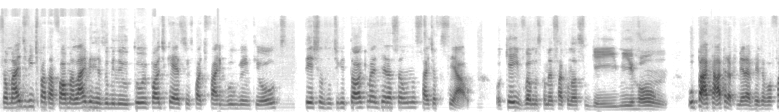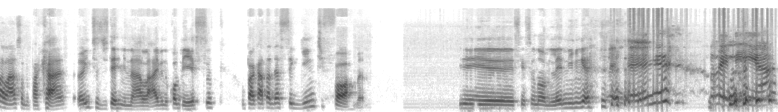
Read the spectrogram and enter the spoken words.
São mais de 20 plataformas, live resumo no YouTube, podcast no Spotify, Google, entre outros, textos no TikTok, mais interação no site oficial. Ok? Vamos começar com o nosso Game Home. O Pacá, pela primeira vez eu vou falar sobre o Pacá, antes de terminar a live, no começo. O Pacá tá da seguinte forma. E... Esqueci o nome, Leninha. Leninha. Leninha.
